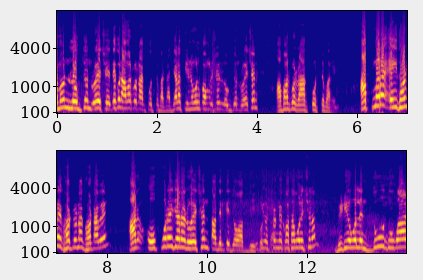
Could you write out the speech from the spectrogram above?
এমন লোকজন রয়েছে দেখুন আমার পর রাগ করতে পারেন না। যারা তৃণমূল কংগ্রেসের লোকজন রয়েছেন আমার পর রাগ করতে পারেন। আপনারা এই ধরনের ঘটনা ঘটাবেন আর ওপরে যারা রয়েছেন তাদেরকে জবাব দিয়ে ভিডিওর সঙ্গে কথা বলেছিলাম ভিডিও বললেন দু দুবার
